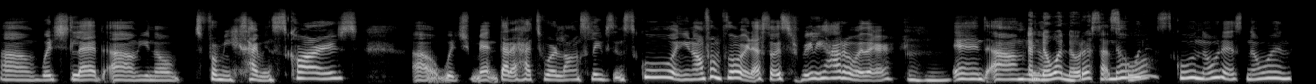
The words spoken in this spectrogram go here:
um, which led, um, you know, for me having scars. Uh, which meant that I had to wear long sleeves in school. And you know, I'm from Florida, so it's really hot over there. Mm-hmm. And um, and know, no one noticed at no school. No one in school noticed. No one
